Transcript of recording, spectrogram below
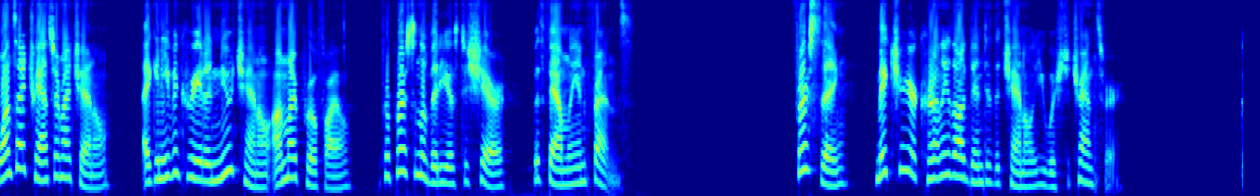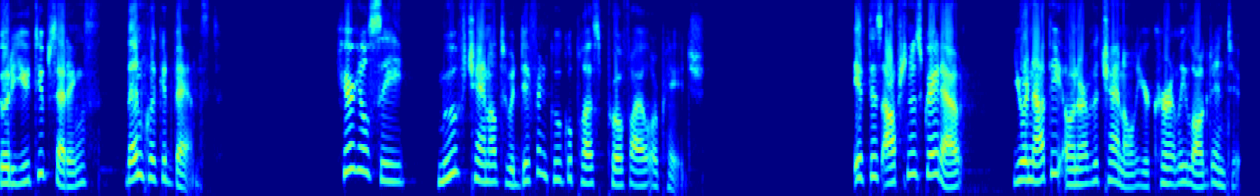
Once I transfer my channel, I can even create a new channel on my profile for personal videos to share with family and friends. First thing, make sure you're currently logged into the channel you wish to transfer. Go to YouTube Settings, then click Advanced. Here you'll see Move Channel to a different Google Plus profile or page. If this option is grayed out, you are not the owner of the channel you're currently logged into.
